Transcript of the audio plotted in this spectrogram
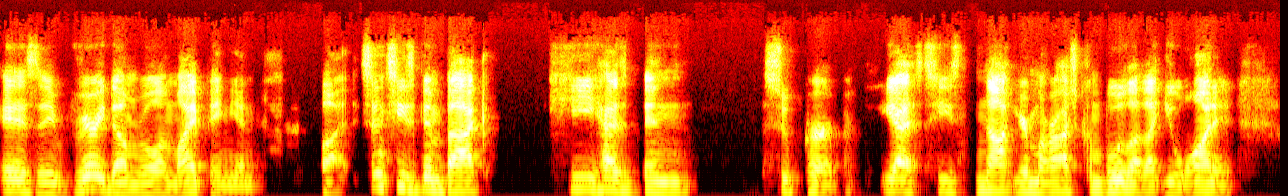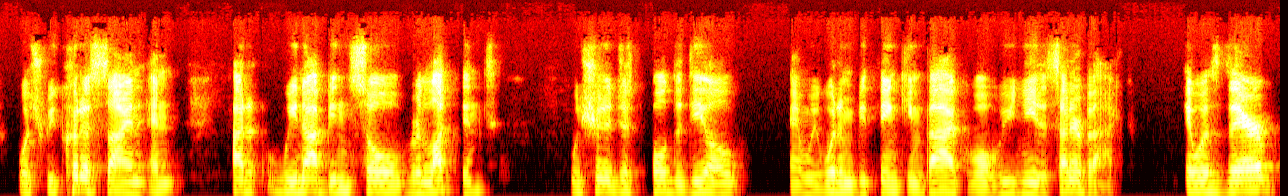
It is a very dumb rule in my opinion. But since he's been back, he has been superb. yes, he's not your Marash Kumbulla that you wanted, which we could have signed. And had we not been so reluctant, we should have just pulled the deal and we wouldn't be thinking back, well, we need a center back. It was there,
